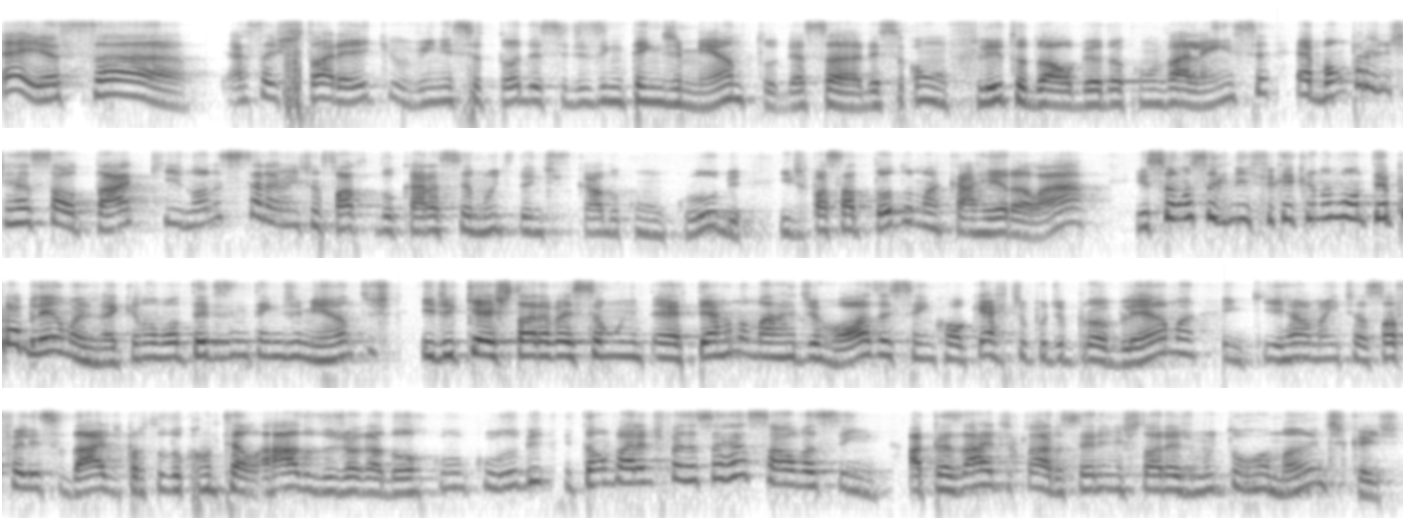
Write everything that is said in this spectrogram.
É, e essa, essa história aí que o Vini citou, desse desentendimento, dessa, desse conflito do Albedo com o Valência, é bom pra gente ressaltar que não necessariamente o fato do cara ser muito identificado com o clube e de passar toda uma carreira lá, isso não significa que não vão ter problemas, né? Que não vão ter desentendimentos e de que a história vai ser um eterno mar de rosas sem qualquer tipo de problema, em que realmente é só felicidade para tudo quanto é lado do jogador com o clube. Então vale de fazer essa ressalva, assim. Apesar de, claro, serem histórias muito românticas,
